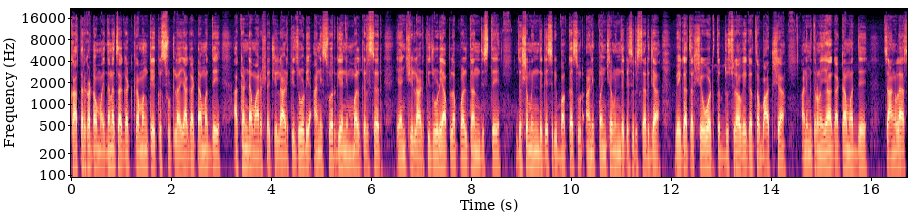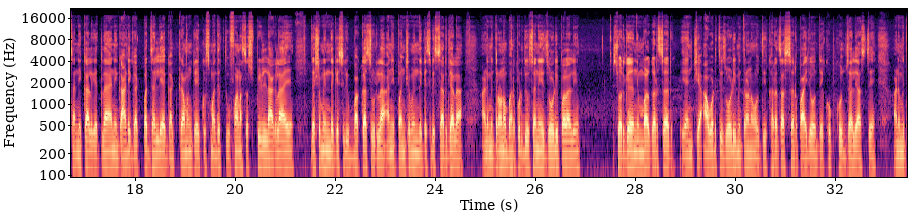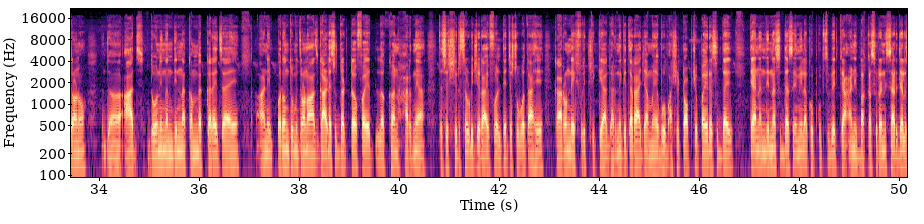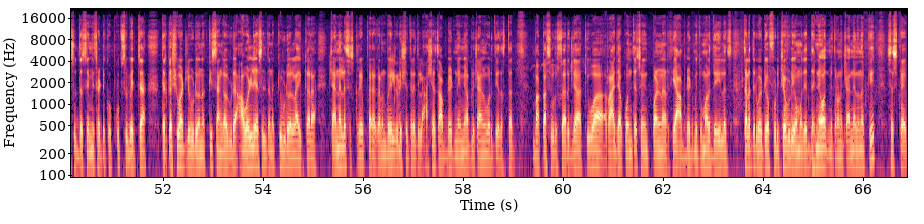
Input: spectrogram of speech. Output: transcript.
कातरखटाव मैदानाचा गट क्रमांक एकच सुटला. या गटामध्ये अखंड महाराष्ट्राची लाडकी जोडी आणि स्वर्गीय निंबाळकर सर यांची लाडकी जोडी आपला पळताना दिसते. दशमिंद केसरी बकासूर आणि पंचमिंद केसरी सर्जा वेगाचा शेवट तर दुसरा वेगाचा बादशाह. आणि मित्रांनो या गटामध्ये चांगला असा निकाल घेतला आहे आणि गाडी गटपत झाली आहे. गट क्रमांक एकवीसमध्ये तुफान असा स्पीड लागला आहे. दशमिंद केसरी बकासूरला आणि पंचमिंद केसरी सर्जाला. आणि मित्रांनो भरपूर दिवसांनी जोडी पळाली. स्वर्गीय निंबाळकर सर यांची आवडती जोडी मित्रांनो होती. खरंच आज सर पाहिजे होते. खूप खुश झाले असते. आणि मित्रांनो आज दोन्ही नंदींना कमबॅक करायचं आहे. आणि परंतु मित्रांनो आज गाड्यासुद्धा टफ आहेत. लखन हरण्या तसेच शिरसवडीची रायफल त्याच्यासोबत आहे. कारोंड एक्सप्रेस चिक्क्या घरनिकीचा राजा मेहबूब असे टॉपचे पैरेसुद्धा आहेत. त्या नंदींनासुद्धा सेमीला खूप खूप शुभेच्छा आणि बकासूर आणि सर्जालासुद्धा सेमीसाठी खूप खूप शुभेच्छा. तर कशी वाटली व्हिडिओ? नक्की सांगा. व्हिडिओ आवडली असेल तर नक्की व्हिडिओ लाईक करा. चॅनलला सबस्क्राईब करा कारण बैलगडी क्षेत्रातील अशाच अपडेट नेहमी आपल्या चॅनलवरती येत असतात. बाकासूर सर्जा किंवा राजा कोणत्या सेमीत पळणार हे अपडेट मी तुम्हाला देईलच. चला तर भेटूया पुढच्या व्हिडिओमध्ये. धन्यवाद मित्रांनो. चॅनलला नक्की सबस्क्राईब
